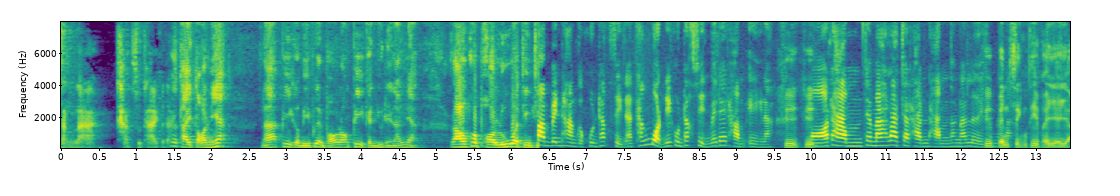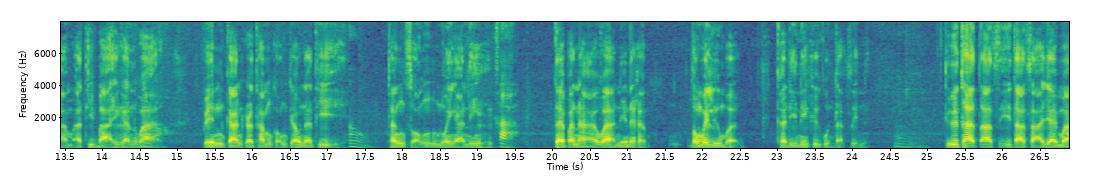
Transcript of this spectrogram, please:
สั่งลาครั้งสุดท้ายก็ได้เพื่อไทยตอนเนี้ยนะพี่ก็มีเพื่อนพ้องน้องพี่กันอยู่ในนั้นเนี่ย เราก็พอรู้ว่าจริง ความเป็นธรรมกับคุณทักษิณนะทั้งหมดนี้คุณทักษิณไม่ได้ทำเองนะคือคือ หมอทำใช่ไหมราชทันทำทั้งนั้นเลยคือใช่ไหมเป็นคะ สิ่งที่พยายามอธิบายกันว่าอ่าเป็นการกระทำของเจ้าหน้าที่อืม ทั้งสองหน่วยงานนี้ ค่ะ แต่ปัญหาว่าเนี่ยนะครับ ต้องไม่ลืมว่าคดีนี้คือคุณทักษิณคือถ้าตาสีตาสายายมา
